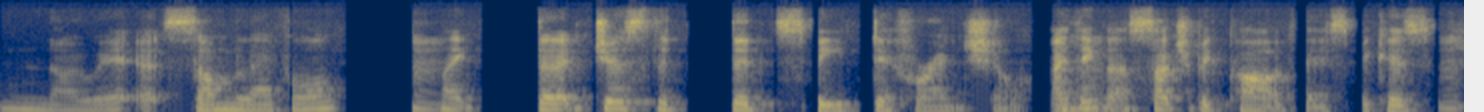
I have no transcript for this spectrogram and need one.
know it at some level. Hmm. Like the just the the speed differential. Mm-hmm. I think mm-hmm. that's such a big part of this because mm.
